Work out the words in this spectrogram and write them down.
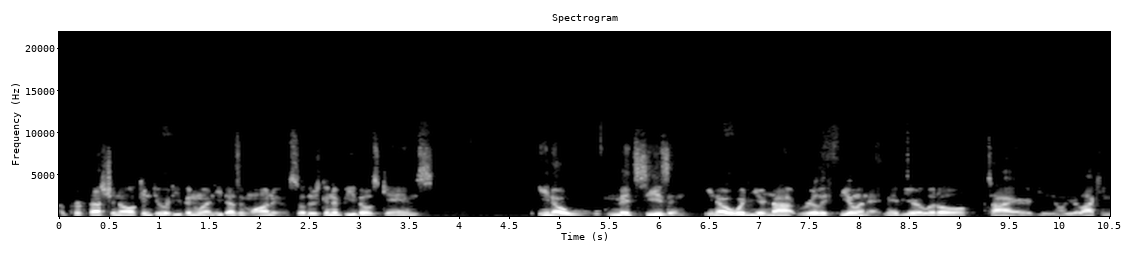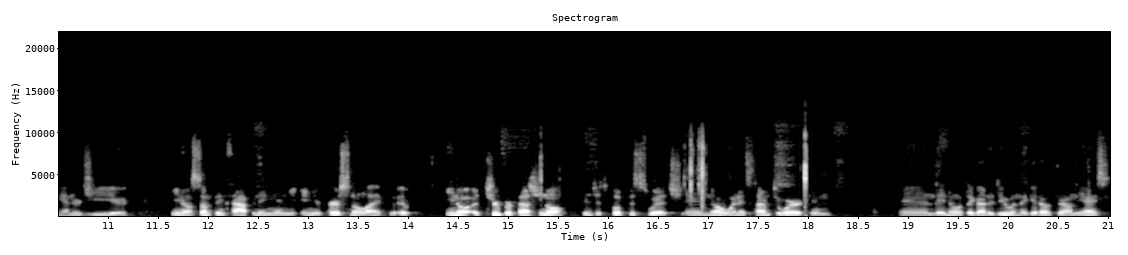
a professional can do it even when he doesn't want to. So there's going to be those games, you know, mid-season, you know, when you're not really feeling it. Maybe you're a little tired, you know, you're lacking energy or, you know, something's happening in, in your personal life. It, you know, a true professional can just flip the switch and know when it's time to work and, and they know what they got to do when they get out there on the ice.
